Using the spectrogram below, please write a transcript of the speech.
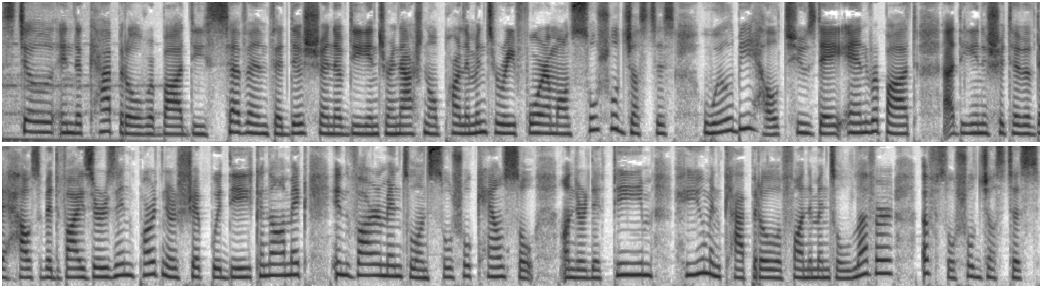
Still in the capital, Rabat, the seventh edition of the International Parliamentary Forum on Social Justice will be held Tuesday in Rabat at the initiative of the House of Advisors in partnership with the Economic, Environmental, and Social Council under the theme Human Capital, a fundamental lever of social justice.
